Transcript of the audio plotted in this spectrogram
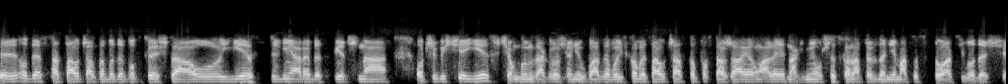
y, Odessa cały czas, to będę podkreślał, jest w miarę bezpieczna. Oczywiście jest w ciągłym zagrożeniu. Władze wojskowe cały czas to powtarzają, ale jednak mimo wszystko na pewno nie ma co sytuacji w Odessie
